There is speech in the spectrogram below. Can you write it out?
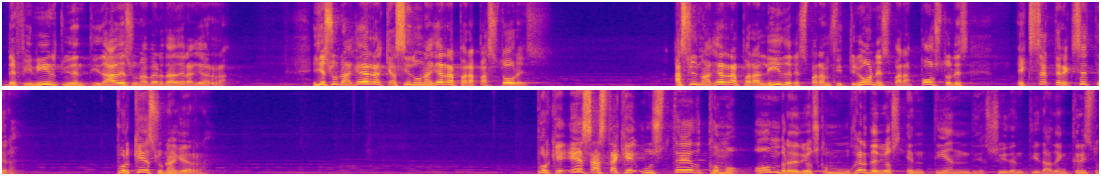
Definir tu identidad es una verdadera guerra. Y es una guerra que ha sido una guerra para pastores. Ha sido una guerra para líderes, para anfitriones, para apóstoles, etcétera, etcétera. ¿Por qué es una guerra? Porque es hasta que usted como hombre de Dios, como mujer de Dios, entiende su identidad en Cristo,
